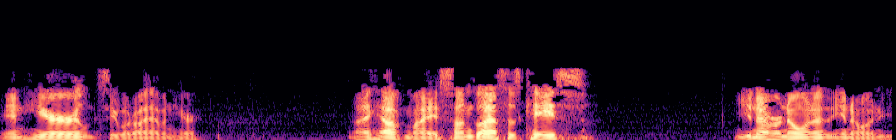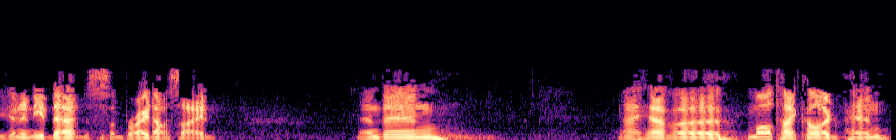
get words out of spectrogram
in here, let's see what do I have in here. I have my sunglasses case. You never know when you know you're going to need that. It's bright outside. And then I have a multicolored pen.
